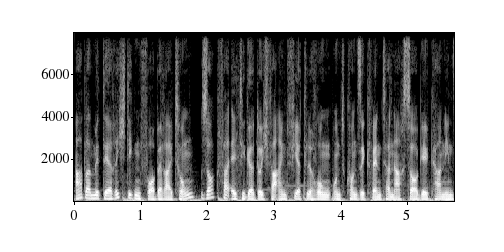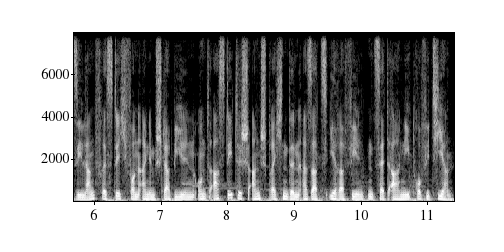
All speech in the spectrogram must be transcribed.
aber mit der richtigen Vorbereitung, sorgfältiger Durchvereinviertelung und konsequenter Nachsorge kann ihn Sie langfristig von einem stabilen und ästhetisch ansprechenden Ersatz Ihrer fehlenden ZA nie profitieren.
